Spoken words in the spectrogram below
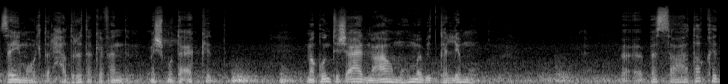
زي ما قلت لحضرتك يا فندم مش متأكد. ما كنتش قاعد معاهم وهم بيتكلموا. بس أعتقد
